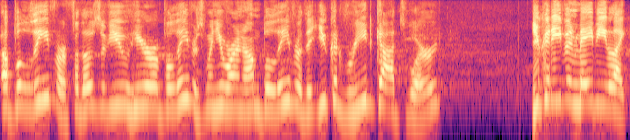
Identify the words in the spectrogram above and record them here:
a believer, for those of you here are believers, when you were an unbeliever, that you could read God's word. You could even maybe, like,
